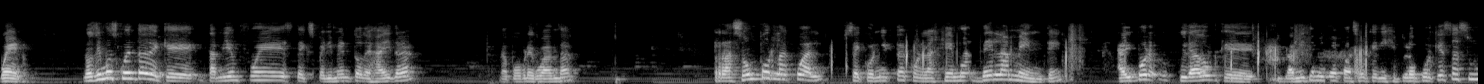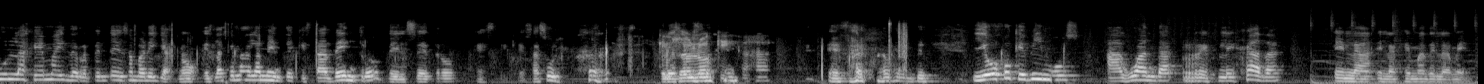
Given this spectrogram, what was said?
Bueno, nos dimos cuenta de que también fue este experimento de Hydra, la pobre Wanda, razón por la cual se conecta con la gema de la mente. Ahí por cuidado que a mí también me pasó que dije, pero ¿por qué es azul la gema y de repente es amarilla? No, es la gema de la mente que está dentro del cetro este, que es azul. pero es Loki, ajá. Exactamente. Y ojo que vimos a Wanda reflejada en la, en la gema de la mente.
